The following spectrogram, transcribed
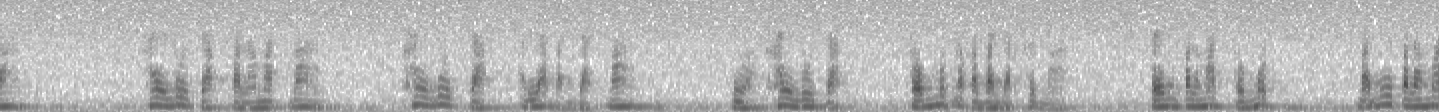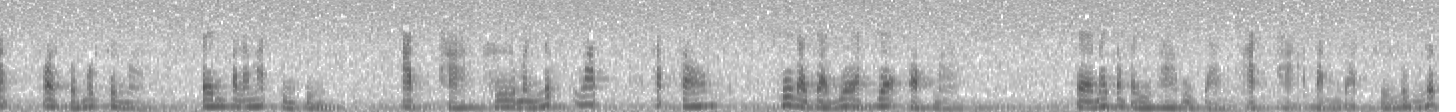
บ้าง ให้รู้จักปรมัตบ้าง ให้รู้จักอริยบัญญัติบ้างคือว่าให้รู้จักสมมุติแล้วก็บัญญัติขึ้นมา เป็นปรมัตสมมุติบัดนี้ปรมัตก็สมมุติขึ้นมา เป็นปรมัตจริง ๆ อัตถะคือมันลึกลับซับซ้อนที่เราจะแยกแยะออกมา แต่ไม่ต้องไปวิพากษ์วิจารณ์อัตถะบัญญัติคือลุ่มลึก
